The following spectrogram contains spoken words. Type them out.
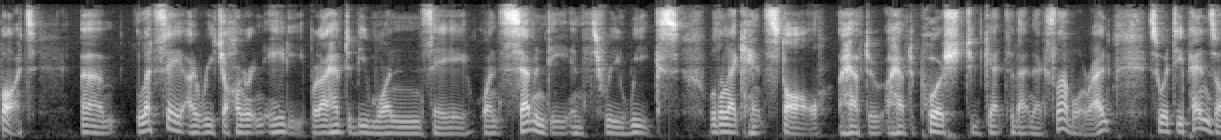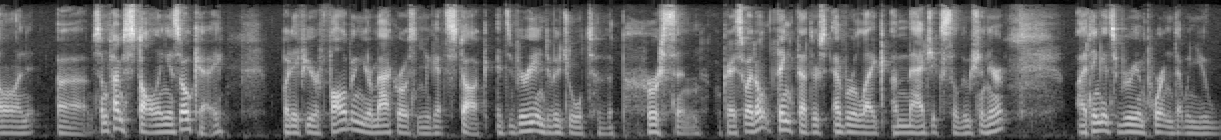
But um, let's say I reach 180, but I have to be one, say 170 in three weeks. Well, then I can't stall. I have to I have to push to get to that next level, right? So it depends on. Uh, sometimes stalling is okay, but if you're following your macros and you get stuck, it's very individual to the person. Okay, so I don't think that there's ever like a magic solution here. I think it's very important that when you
